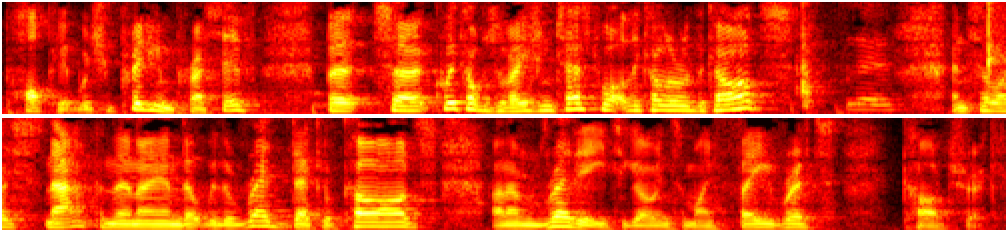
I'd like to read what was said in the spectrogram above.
pocket, which is pretty impressive. But uh, quick observation test. What are the colour of the cards? Blue. Until I snap and then I end up with a red deck of cards and I'm ready to go into my favourite card trick.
